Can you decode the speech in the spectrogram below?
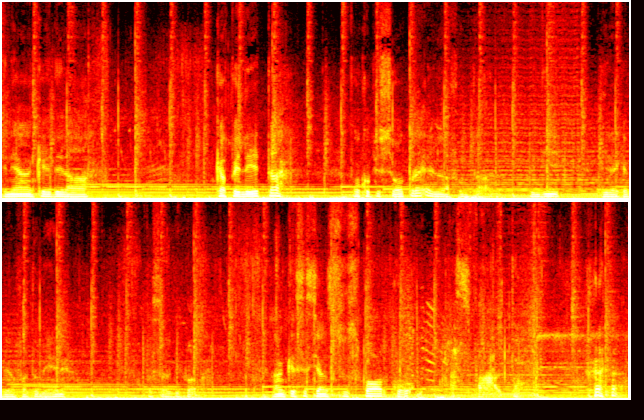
e neanche della cappelletta poco più sopra e della fontana. Quindi direi che abbiamo fatto bene a passare di qua. Anche se siamo su sporco asfalto.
